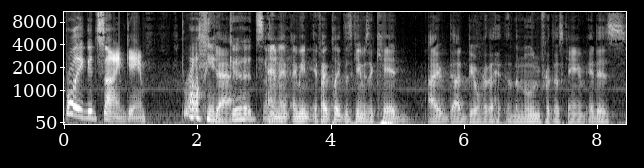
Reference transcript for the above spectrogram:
probably a good sign game. Probably Yeah. a good sign. And I, I mean, if I played this game as a kid, I, I'd be over the the moon for this game. It is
